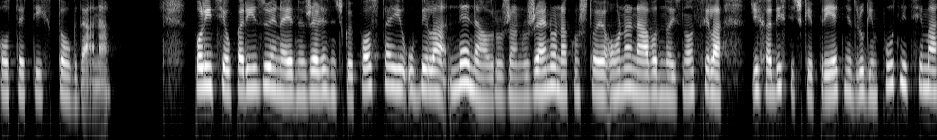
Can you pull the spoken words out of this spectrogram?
otetih tog dana. Policija u Parizu je na jednoj željezničkoj postaji ubila nenaoružanu ženu nakon što je ona navodno iznosila džihadističke prijetnje drugim putnicima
